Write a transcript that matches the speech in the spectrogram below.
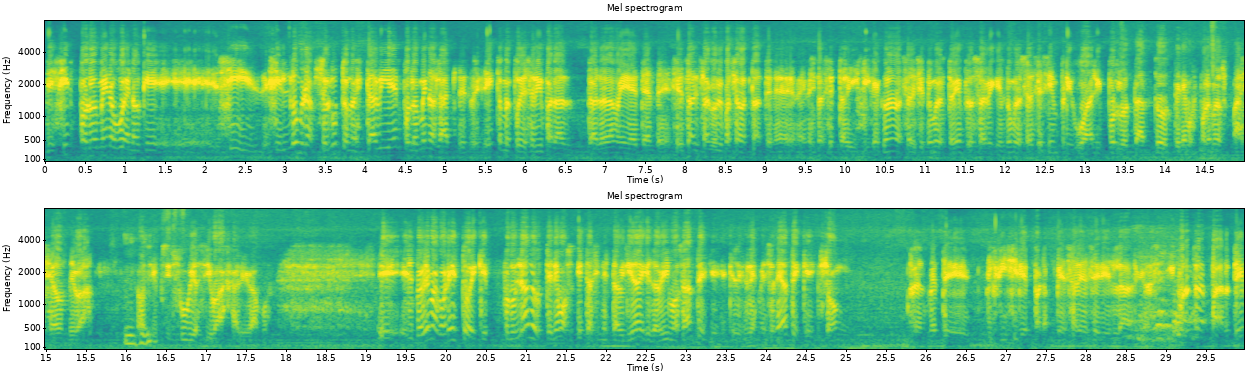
decir por lo menos, bueno, que eh, si, si, el número absoluto no está bien, por lo menos esto me puede servir para, para darme de tendencia. Es, algo que pasa bastante en, estas estadísticas, que uno no sabe si el número está bien, pero sabe que el número se hace siempre igual y por lo tanto tenemos por lo menos hacia dónde va, si, sube o si baja, digamos. Eh, el problema con esto es que, por un lado, tenemos estas inestabilidades que ya vimos antes, que, que les mencioné antes, que son realmente difíciles para pensar en series largas. Y por otra parte,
